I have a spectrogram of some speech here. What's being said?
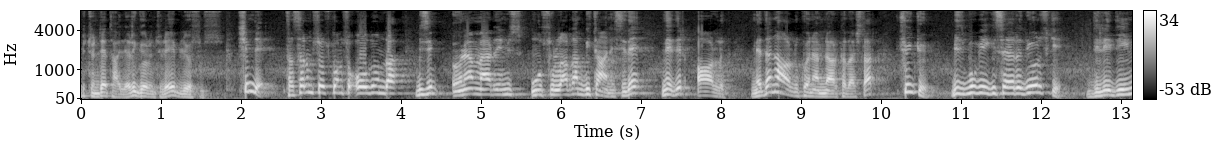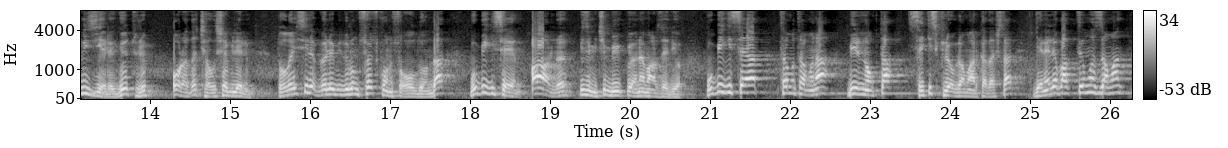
bütün detayları görüntüleyebiliyorsunuz. Şimdi tasarım söz konusu olduğunda bizim önem verdiğimiz unsurlardan bir tanesi de nedir? Ağırlık. Neden ağırlık önemli arkadaşlar? Çünkü biz bu bilgisayarı diyoruz ki dilediğimiz yere götürüp orada çalışabilelim. Dolayısıyla böyle bir durum söz konusu olduğunda bu bilgisayarın ağırlığı bizim için büyük bir önem arz ediyor. Bu bilgisayar tamı tamına 1.8 kilogram arkadaşlar. Genele baktığımız zaman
